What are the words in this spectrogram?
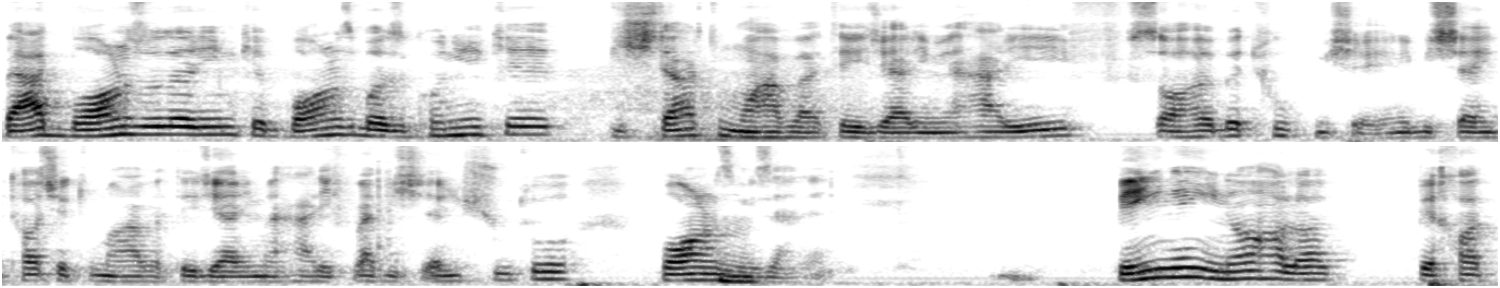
بعد بارنز رو داریم که بارنز بازیکنیه که بیشتر تو محوطه جریمه حریف صاحب توپ میشه. یعنی بیشترین تاچ تو محوطه جریمه حریف و بیشترین شوت رو بارنز. می‌زنه. بین اینا حالا بخواد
